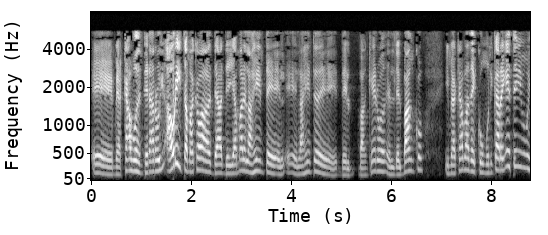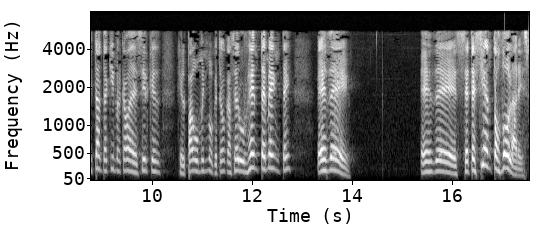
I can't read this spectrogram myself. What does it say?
eh, me acabo de enterar hoy, ahorita me acaba de, llamar el agente, el, agente del banquero, el del banco, y me acaba de comunicar en este mismo instante aquí me acaba de decir que, que el pago mínimo que tengo que hacer urgentemente es de es de 700 dólares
